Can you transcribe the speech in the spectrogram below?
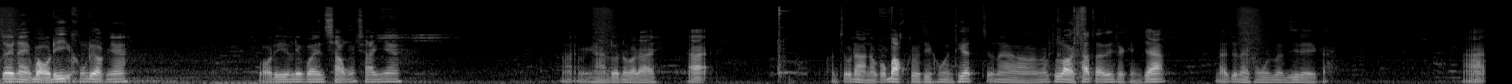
Dây này bỏ đi không được nhá. Bỏ đi liên quan đến sóng tránh nhá. Đấy, mình hàn luôn nó vào đây. Đấy. còn chỗ nào nó có bọc rồi thì không cần thiết. Chỗ nào nó lòi sắt ra thì phải cảnh giác. Là chỗ này không cần gì đây cả. Đấy.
